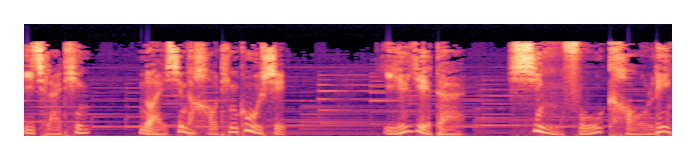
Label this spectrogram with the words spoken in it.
一起来听暖心的好听故事。爷爷的幸福口令。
